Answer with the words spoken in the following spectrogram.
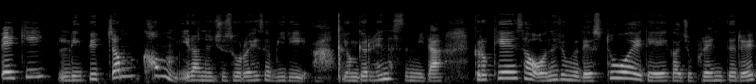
빼기 review.com 이라는 주소로 해서 미리 아, 연결을 해놨습니다. 그렇게 해서 어느 정도 내 store에 대해 가지고 브랜드를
